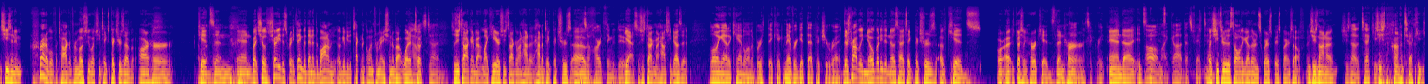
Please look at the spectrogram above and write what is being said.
she's an incredible photographer. Mostly what she takes pictures of are her kids and and but she'll show you this great thing but then at the bottom it'll give you the technical information about what it How took it's done. so she's talking about like here she's talking about how to how to take pictures of That's a hard thing to do. yeah so she's talking about how she does it Blowing out a candle on a birthday cake. Never get that picture right. there's probably nobody that knows how to take pictures of kids or uh, especially her kids than her That's a great and uh, it's Oh it's- my God, that's fantastic. but she threw this all together in Squarespace by herself and she's not a she's not a techie. she's not a techie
